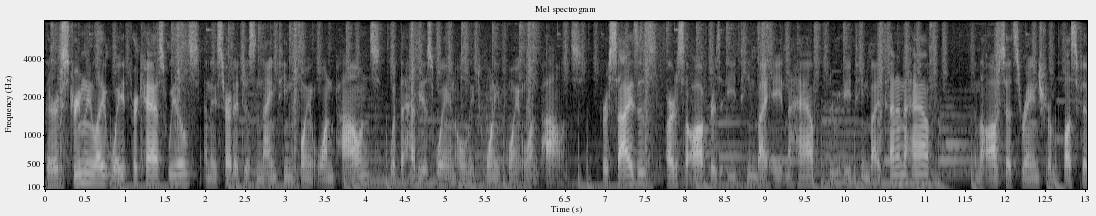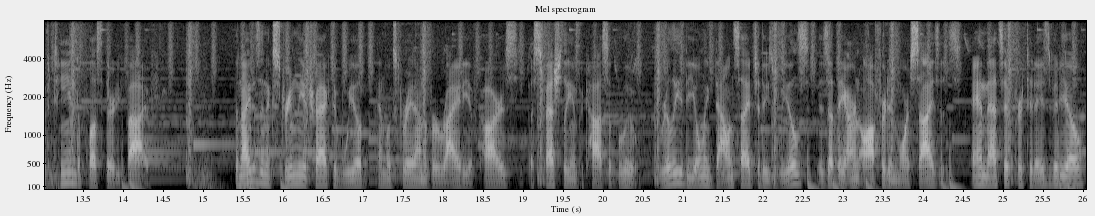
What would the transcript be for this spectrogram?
They're extremely lightweight for cast wheels, and they start at just 19.1 pounds, with the heaviest weighing only 20.1 pounds. For sizes, Artisa offers 18 by 8.5 through 18 by 10.5, and the offsets range from plus 15 to plus 35. The Knight is an extremely attractive wheel and looks great on a variety of cars, especially in Picasso Blue. Really, the only downside to these wheels is that they aren't offered in more sizes. And that's it for today's video.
